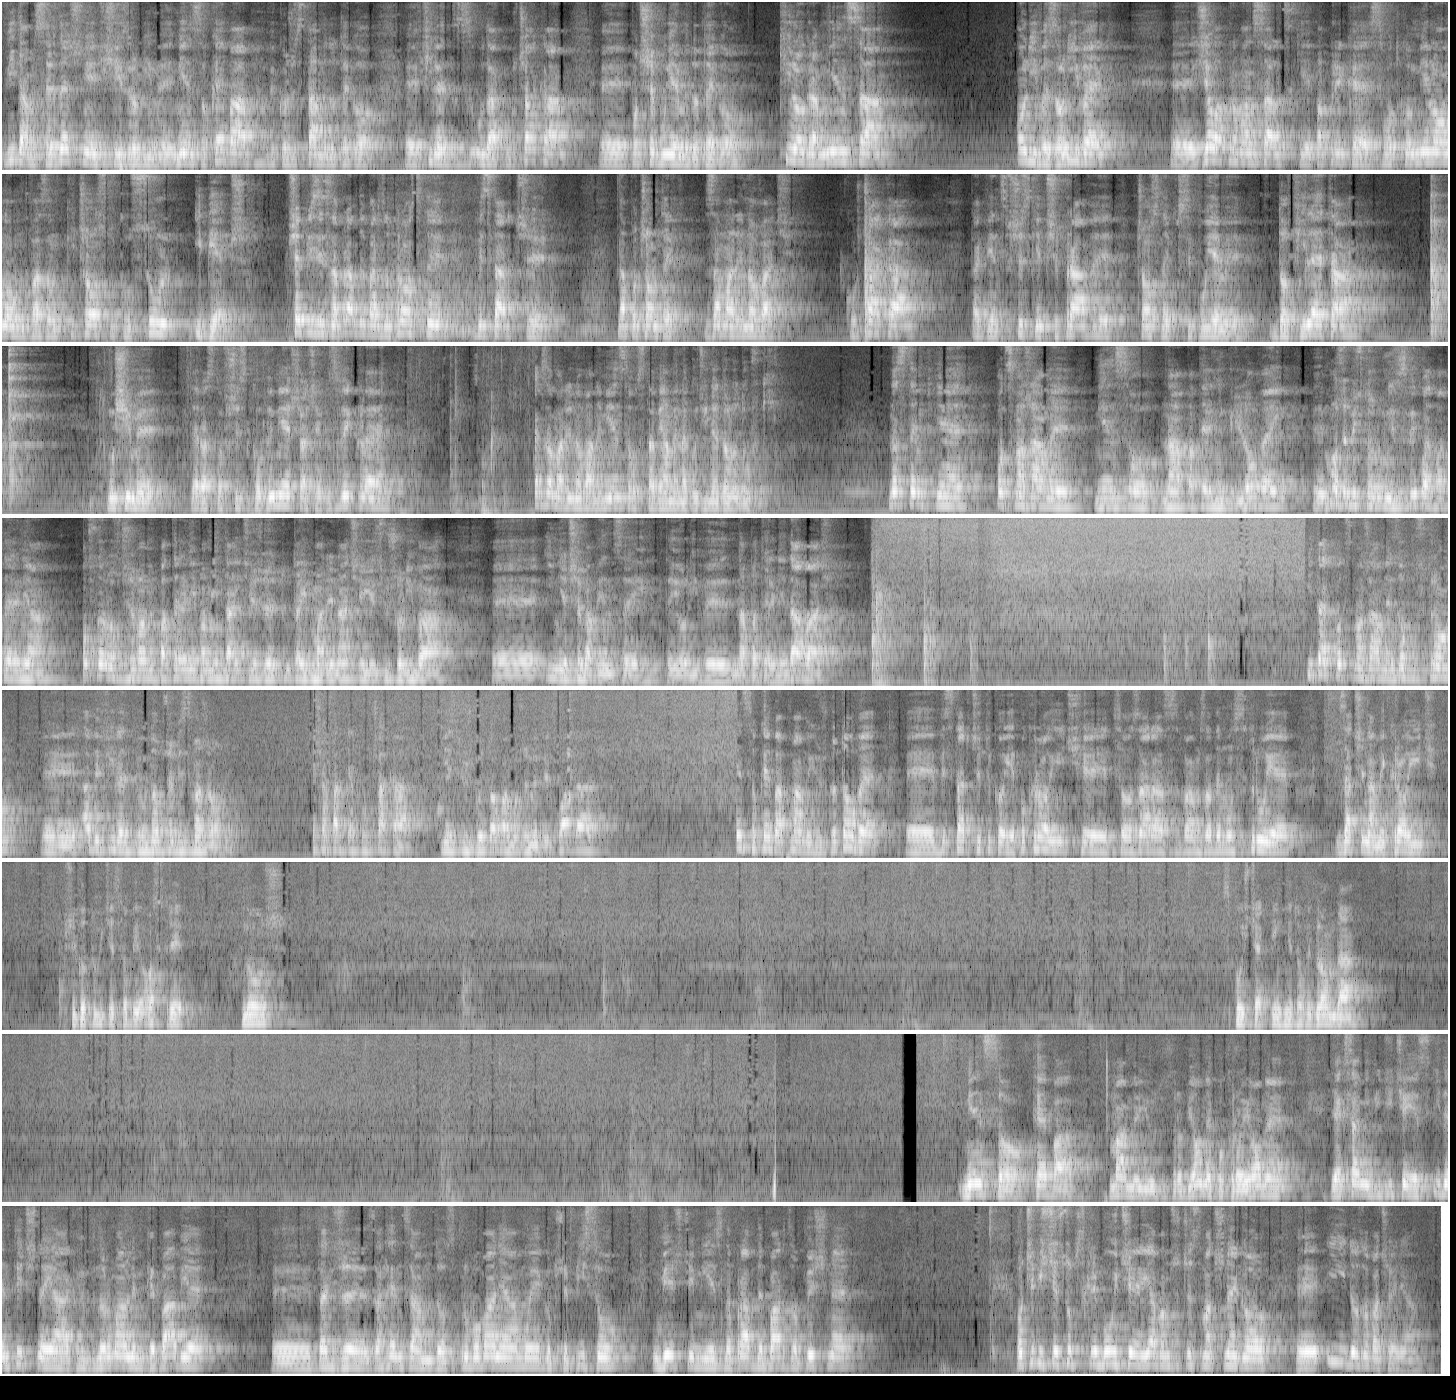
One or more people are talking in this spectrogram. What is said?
Witam serdecznie. Dzisiaj zrobimy mięso kebab. Wykorzystamy do tego e, filet z uda kurczaka. E, Potrzebujemy do tego kilogram mięsa, oliwę z oliwek, e, zioła prowansalskie, paprykę słodką mieloną, dwa ząbki czosnku, sól i pieprz. Przepis jest naprawdę bardzo prosty. Wystarczy na początek zamarynować kurczaka. Tak więc wszystkie przyprawy, czosnek wsypujemy do fileta. Musimy teraz to wszystko wymieszać jak zwykle. Tak zamarynowane mięso odstawiamy na godzinę do lodówki. Następnie podsmażamy mięso na patelni grillowej. Y, Może być to również zwykła patelnia. Mocno rozgrzewamy patelnię. Pamiętajcie, że tutaj w marynacie jest już oliwa y, i nie trzeba więcej tej oliwy na patelnię dawać. I tak podsmażamy z obu stron, aby filet był dobrze wysmażony. Pierwsza partia kurczaka jest już gotowa, możemy wykładać. Mięso kebab mamy już gotowe, y, wystarczy tylko je pokroić, y, co zaraz Wam zademonstruję. Zaczynamy kroić. Przygotujcie sobie ostry nóż. Spójrzcie, jak pięknie to wygląda. Mięso kebab mamy już zrobione, pokrojone. Jak sami widzicie jest identyczne jak w normalnym kebabie. Yy, Także zachęcam do spróbowania mojego przepisu. Uwierzcie mi, jest naprawdę bardzo pyszne. Oczywiście subskrybujcie, ja Wam życzę smacznego yy, i do zobaczenia.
